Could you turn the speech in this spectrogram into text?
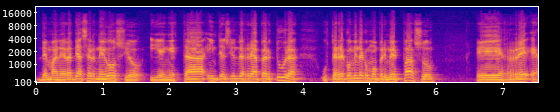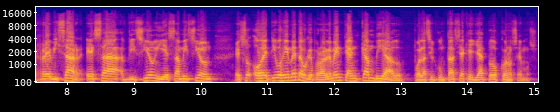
de maneras de hacer negocio y en esta intención de reapertura, usted recomienda como primer paso eh, revisar esa visión y esa misión, esos objetivos y metas, porque probablemente han cambiado por las circunstancias que ya todos conocemos.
